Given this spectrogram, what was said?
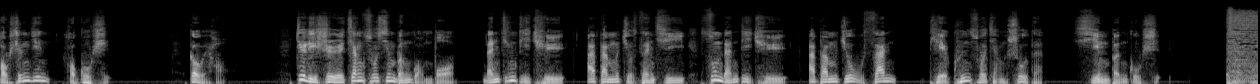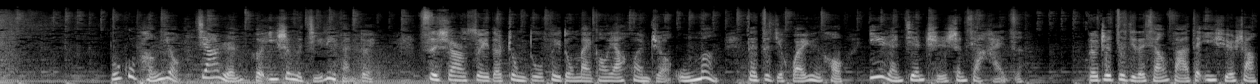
好声音，好故事。各位好，这里是江苏新闻广播南京地区 FM 九三七，松南地区 FM 九五三。铁坤所讲述的新闻故事。不顾朋友、家人和医生的极力反对，四十二岁的重度肺动脉高压患者吴梦，在自己怀孕后依然坚持生下孩子。得知自己的想法在医学上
